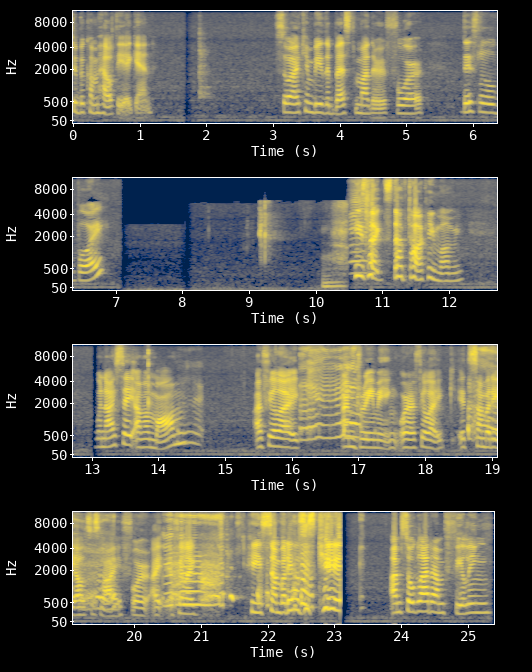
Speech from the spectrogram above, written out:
to become healthy again. So I can be the best mother for this little boy He's like, stop talking, mommy. When I say I'm a mom, I feel like I'm dreaming, or I feel like it's somebody else's life, or I, I feel like he's somebody else's kid. I'm so glad I'm feeling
